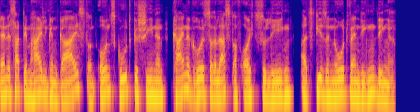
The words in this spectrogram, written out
Denn es hat dem Heiligen Geist und uns gut geschienen, keine größere Last auf euch zu legen als diese notwendigen Dinge.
